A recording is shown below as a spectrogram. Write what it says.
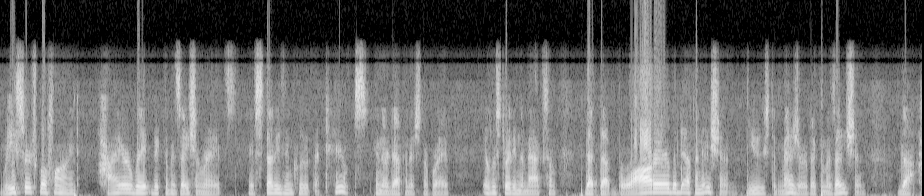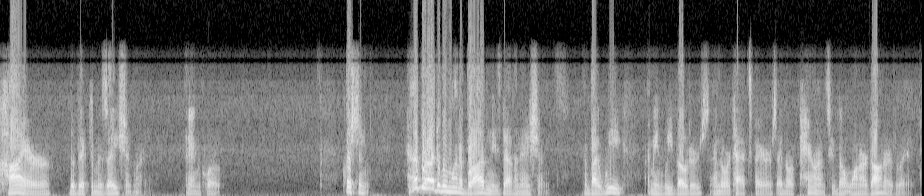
Research will find higher rape victimization rates if studies include attempts in their definition of rape, illustrating the maxim that the broader the definition used to measure victimization, the higher the victimization rate. End quote. Question, how broad do we want to broaden these definitions? And by we, I mean we voters and or taxpayers and or parents who don't want our daughters raped.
